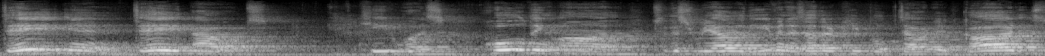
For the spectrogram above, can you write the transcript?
Day in, day out, he was holding on to this reality, even as other people doubted. God is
